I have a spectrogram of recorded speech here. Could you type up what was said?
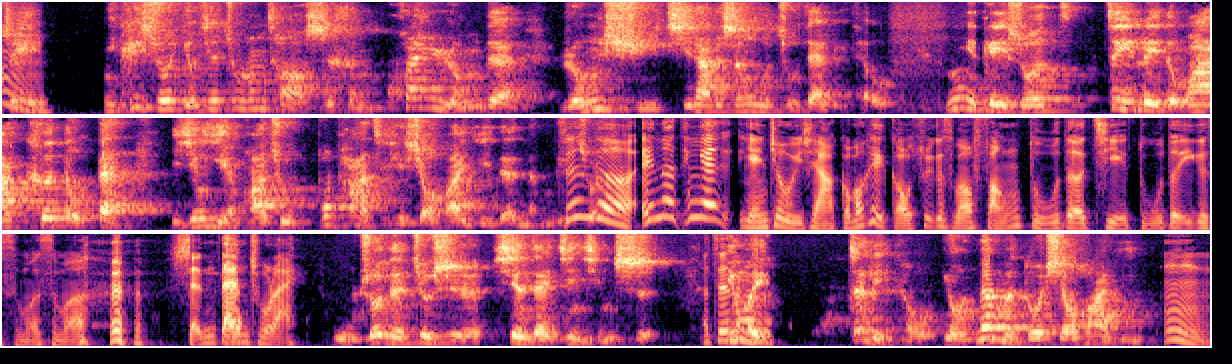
所以你可以说有些猪笼草是很宽容的，容许其他的生物住在里头。你也可以说这一类的蛙、蝌蚪蛋已经演化出不怕这些消化液的能力。真的，哎，那应该研究一下，可不可以搞出一个什么防毒的、解毒的一个什么什么 神丹出来？你说的就是现在进行式，啊、真的因为这里头有那么多消化液，嗯，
